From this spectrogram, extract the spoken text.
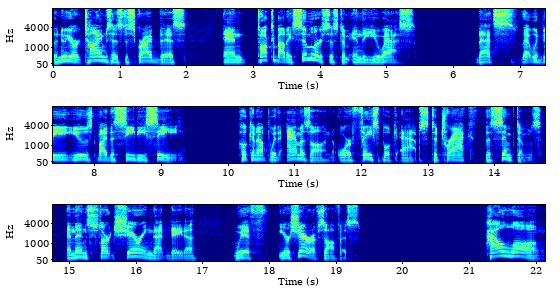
The New York Times has described this and talked about a similar system in the US. That's that would be used by the CDC, hooking up with Amazon or Facebook apps to track the symptoms and then start sharing that data with your sheriff's office. How long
